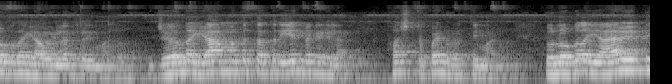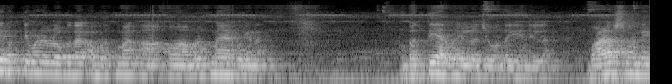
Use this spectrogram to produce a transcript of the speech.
ಲೋಕದಾಗ ಯಾವ ಇಲ್ಲ ಅಂತ ಹೇಳಿ ಮಾತಾಡೋದು ಜೀವನದಾಗ ಯಾವ ಮಂತ್ರ ತಂತ್ರ ಏನು ಬೇಕಾಗಿಲ್ಲ. ಫಸ್ಟ್ ಪಾಯಿಂಟ್ ಭಕ್ತಿ ಮಾಡಿ. ಇವು ಲೋಕದಾಗ ಯಾವ ವ್ಯಕ್ತಿ ಭಕ್ತಿ ಮಾಡಿ ಲೋಕದಾಗ ಅಮೃತಮ ಅಮೃತಮಯ ಹೋಗಿನ? ಭಕ್ತಿ ಯಾರು ಇಲ್ಲೋ ಜೀವನದಾಗ ಏನಿಲ್ಲ. ಭಾಳಷ್ಟು ಮಂದಿ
